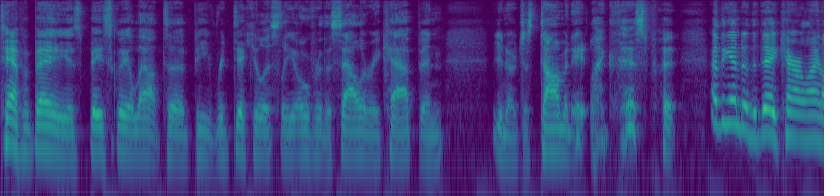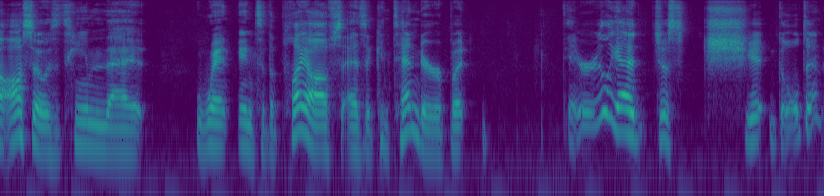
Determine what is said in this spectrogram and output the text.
Tampa Bay is basically allowed to be ridiculously over the salary cap and, you know, just dominate like this. But at the end of the day, Carolina also is a team that went into the playoffs as a contender, but they really had just shit goaltending.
